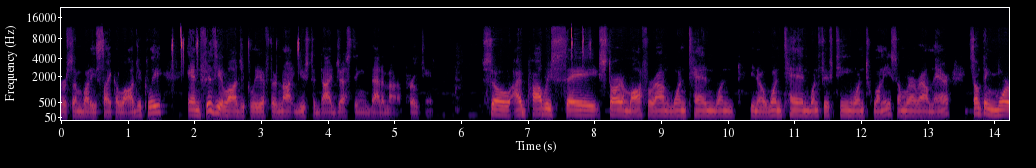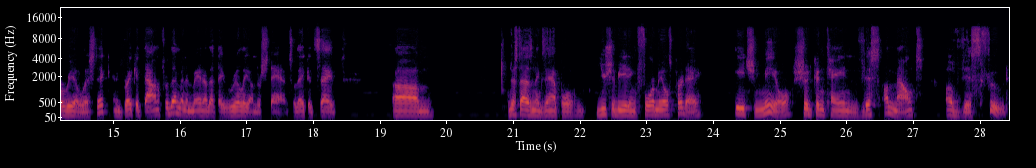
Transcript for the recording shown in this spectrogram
for somebody psychologically and physiologically if they're not used to digesting that amount of protein. So I'd probably say start them off around 110, one, you know, 110, 115, 120, somewhere around there, something more realistic and break it down for them in a manner that they really understand. So they could say, um, just as an example, you should be eating four meals per day each meal should contain this amount of this food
